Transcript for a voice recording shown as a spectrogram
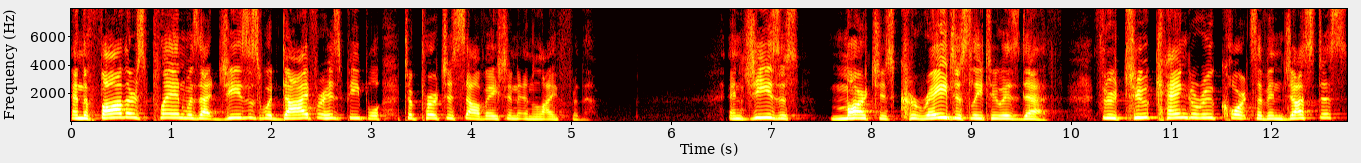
and the Father's plan was that Jesus would die for his people to purchase salvation and life for them. And Jesus marches courageously to his death through two kangaroo courts of injustice.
